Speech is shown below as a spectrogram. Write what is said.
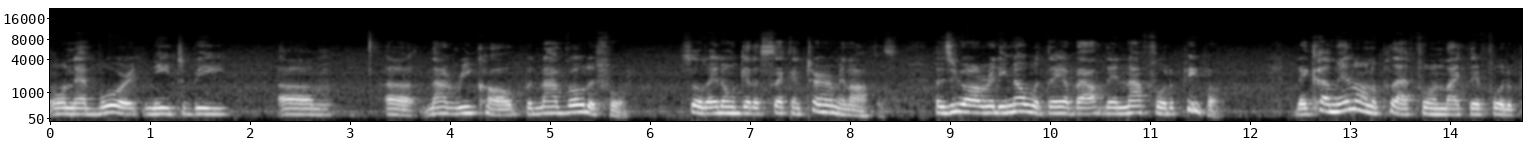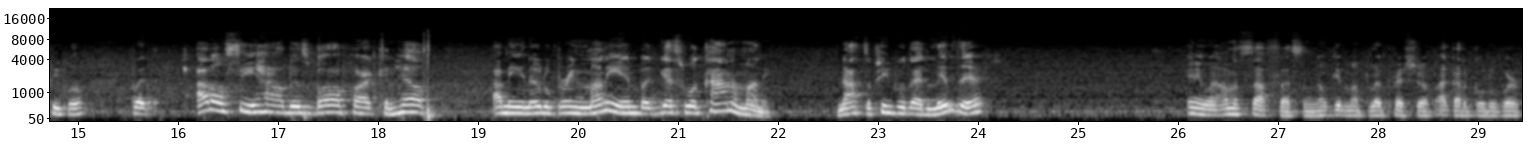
on that board need to be um, uh, not recalled, but not voted for, so they don't get a second term in office. Because you already know what they're about. They're not for the people. They come in on a platform like they're for the people, but I don't see how this ballpark can help. I mean, it'll bring money in, but guess what kind of money? Not the people that live there. Anyway, I'm gonna stop fussing. Don't get my blood pressure up. I gotta go to work.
